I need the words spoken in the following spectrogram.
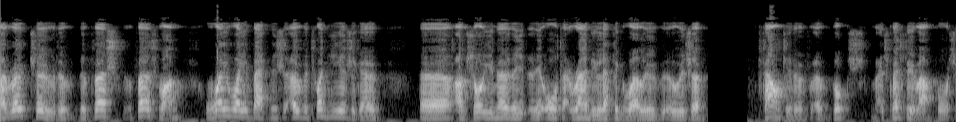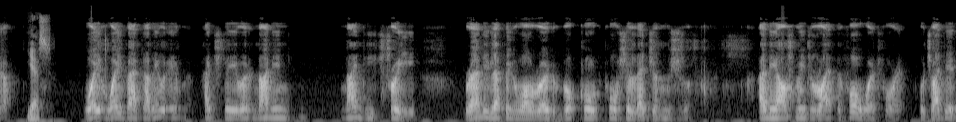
I wrote two. The, the, first the first one, way, way back, this is over 20 years ago. Uh, I'm sure you know the, the author Randy Leffingwell, who, who is a fountain of, of, books, especially about Porsche. Yes. Way, way back, I think it, actually 1993, Randy Leffingwell wrote a book called Porsche Legends, and he asked me to write the foreword for it, which I did.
